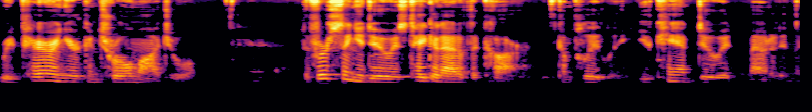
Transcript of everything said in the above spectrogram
repairing your control module. The first thing you do is take it out of the car completely. You can't do it mounted in the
